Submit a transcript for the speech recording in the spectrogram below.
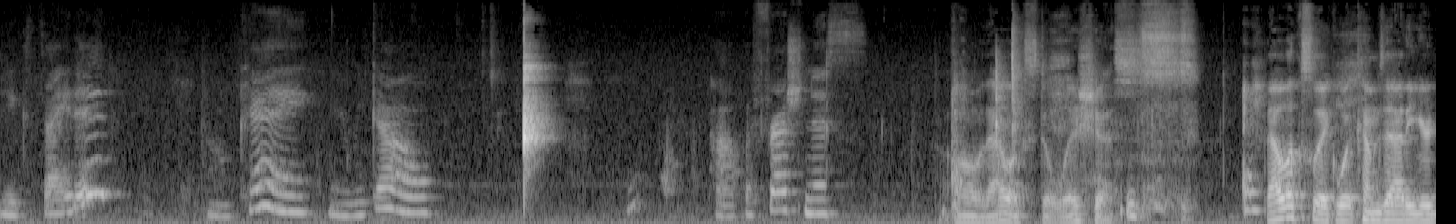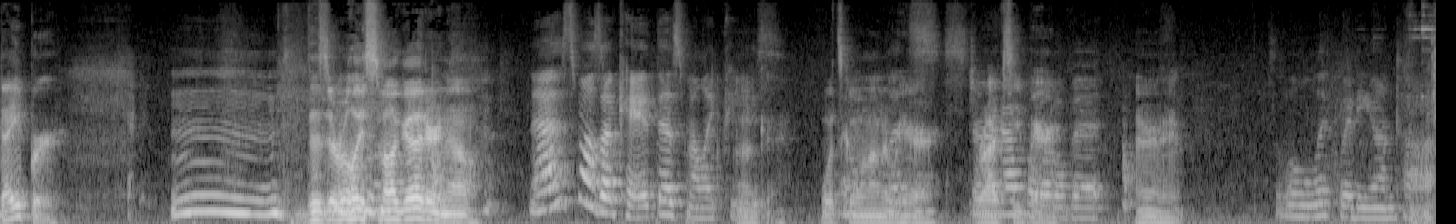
You excited? Okay, here we go. Pop of freshness. Oh, that looks delicious. That looks like what comes out of your diaper. Mmm. Does it really smell good or no? Nah, it smells okay. It does smell like peas. Okay. What's going on over here? Stir Roxy it up a Bear. little bit. All right. It's a little liquidy on top.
